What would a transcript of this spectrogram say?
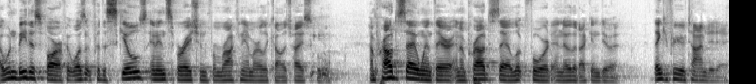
I wouldn't be this far if it wasn't for the skills and inspiration from Rockingham Early College High School. I'm proud to say I went there, and I'm proud to say I look forward and know that I can do it. Thank you for your time today.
